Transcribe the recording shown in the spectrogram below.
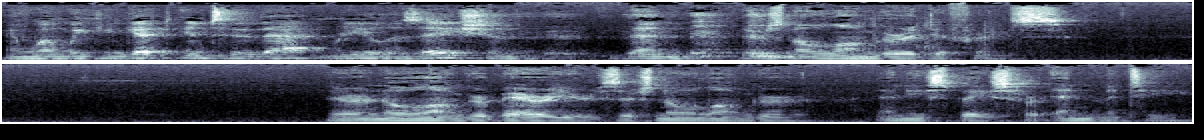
And when we can get into that realization, then there's no longer a difference. There are no longer barriers, there's no longer any space for enmity.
